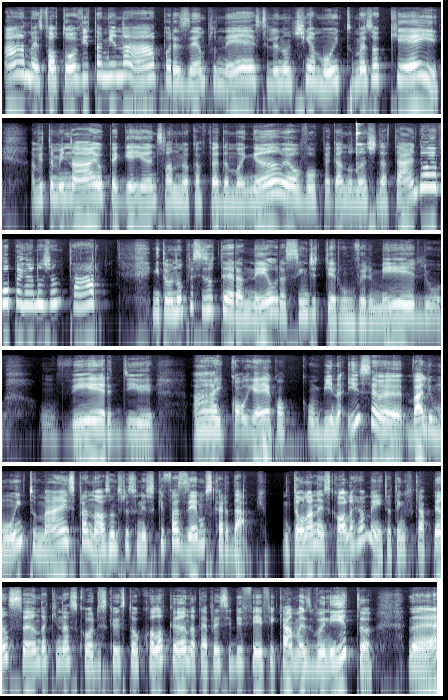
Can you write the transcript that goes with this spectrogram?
Ah, mas faltou vitamina A, por exemplo, nesse, ele não tinha muito, mas ok. A vitamina A eu peguei antes lá no meu café da manhã, eu vou pegar no lanche da tarde ou eu vou pegar no jantar. Então eu não preciso ter a neura assim de ter um vermelho, um verde, ai, qual é, qual combina. Isso é, vale muito mais para nós nutricionistas que fazemos cardápio. Então, lá na escola, realmente, eu tenho que ficar pensando aqui nas cores que eu estou colocando, até para esse buffet ficar mais bonito, né?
